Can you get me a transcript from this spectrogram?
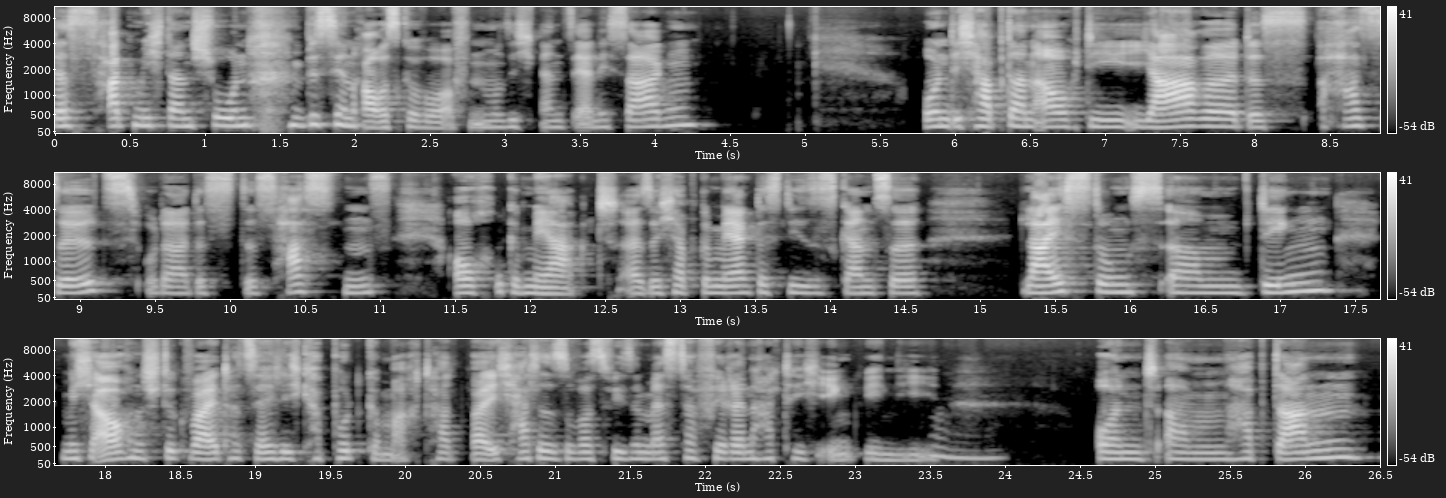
Das hat mich dann schon ein bisschen rausgeworfen, muss ich ganz ehrlich sagen. Und ich habe dann auch die Jahre des Hassels oder des, des Hastens auch gemerkt. Also ich habe gemerkt, dass dieses ganze Leistungsding ähm, mich auch ein Stück weit tatsächlich kaputt gemacht hat, weil ich hatte sowas wie Semesterferien hatte ich irgendwie nie. Mhm. Und ähm, habe dann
